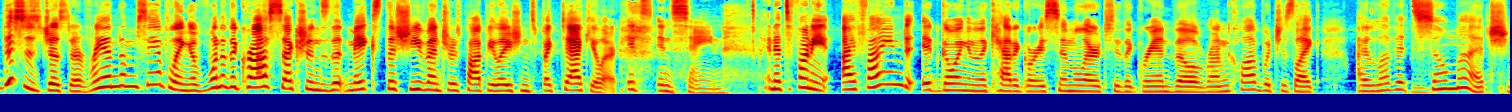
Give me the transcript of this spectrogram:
This is just a random sampling of one of the cross sections that makes the She Ventures population spectacular. It's insane. And it's funny, I find it going in the category similar to the Granville Run Club, which is like, I love it Mm. so much.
